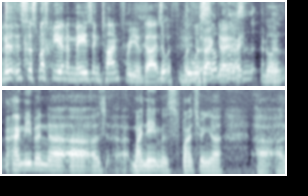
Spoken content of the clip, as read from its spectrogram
this just must be an amazing time for you guys with, with in fact, I, am even, uh, uh, uh, my name is sponsoring uh, uh, uh,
